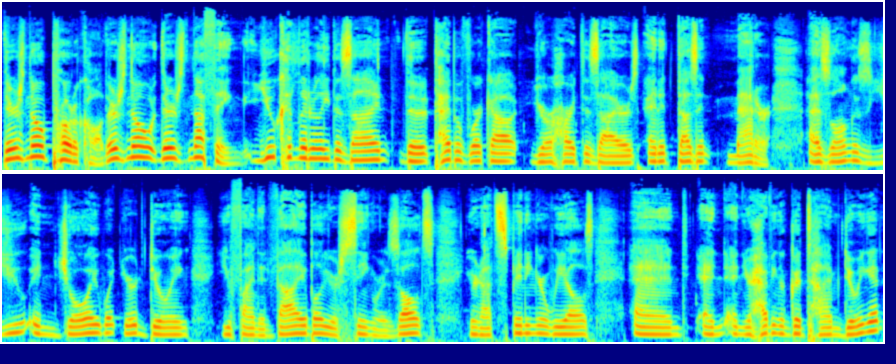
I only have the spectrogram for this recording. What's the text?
there's no protocol. There's no there's nothing. You could literally design the type of workout your heart desires and it doesn't matter. As long as you enjoy what you're doing, you find it valuable, you're seeing results, you're not spinning your wheels and and and you're having a good time doing it.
